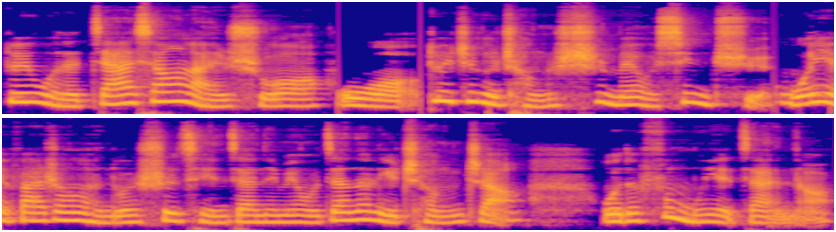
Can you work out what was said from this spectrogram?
对于我的家乡来说，我对这个城市没有兴趣。我也发生了很多事情在那边，我在那里成长，我的父母也在那儿。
